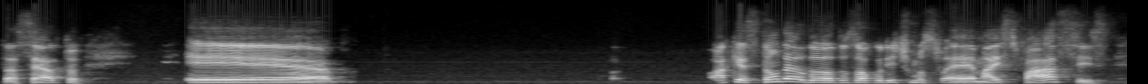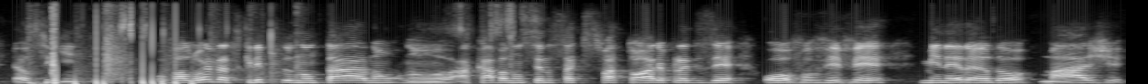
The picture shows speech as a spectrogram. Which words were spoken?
tá certo? É... A questão da, do, dos algoritmos é, mais fáceis é o seguinte: o valor das criptos não tá, não, não acaba não sendo satisfatório para dizer, ou oh, vou viver minerando Mage,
